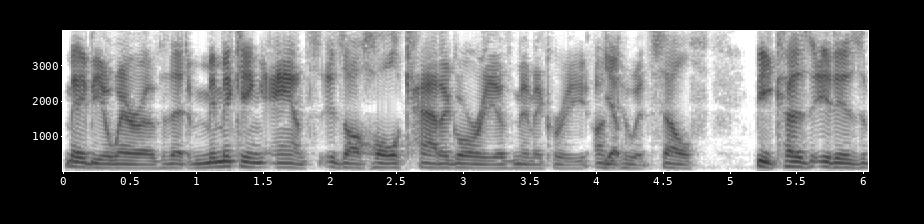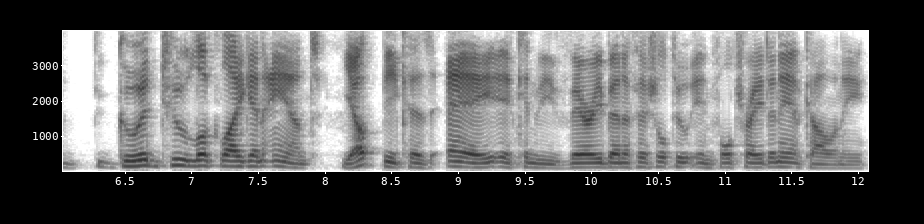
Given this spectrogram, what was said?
may be aware of that mimicking ants is a whole category of mimicry unto itself because it is good to look like an ant Yep. because A, it can be very beneficial to infiltrate an ant colony,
